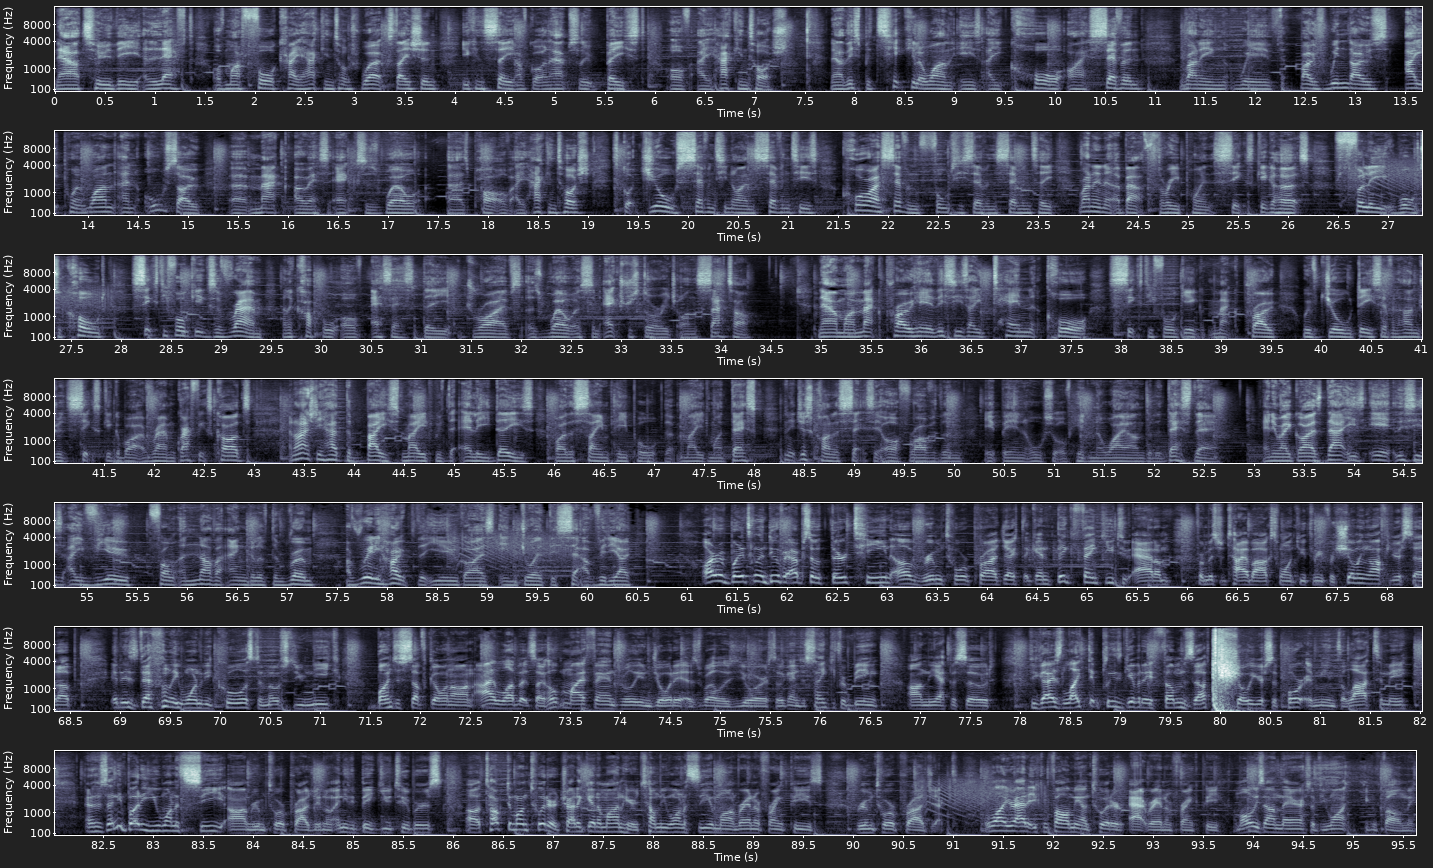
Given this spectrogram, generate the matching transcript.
Now to the left of my 4K Hackintosh workstation, you can see I've got an absolute beast of a Hackintosh. Now this particular one is a Core i7 running with both Windows 8.1 and also uh, Mac OS X as well as part of a Hackintosh. It's got dual 7970s, Core i7 4770 running at about 3.6 gigahertz, fully water cooled, 64 gigs of RAM and a couple of SSD drives as well as some extra storage on SATA. Now my Mac Pro here, this is a 10 core 64 gig Mac Pro with dual D700 6GB of RAM graphics cards and I actually had the base made with the LEDs by the same people that made my desk and it just kind of sets it off rather than it being all sort of hidden away under the desk there. Anyway guys, that is it. This is a view from another angle of the room. I really hope that you guys enjoyed this setup video. Alright everybody, it's going to do it for episode 13 of Room Tour Project. Again, big thank you to Adam from Mr. Thaibox123 for showing off your setup. It is definitely one of the coolest and most unique bunch of stuff going on. I love it, so I hope my fans really enjoyed it as well as yours. So again, just thank you for being on the episode. If you guys liked it, please give it a thumbs up to show your support. It means a lot to me. And if there's anybody you want to see on Room Tour Project, you know, any of the big YouTubers, uh, talk to them on Twitter. Try to get them on here. Tell me you want to see them on Random Frank P's Room Tour Project. Well, while you're at it, you can follow me on Twitter at Random Frank P. I'm always on there, so if you want, you can follow me.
